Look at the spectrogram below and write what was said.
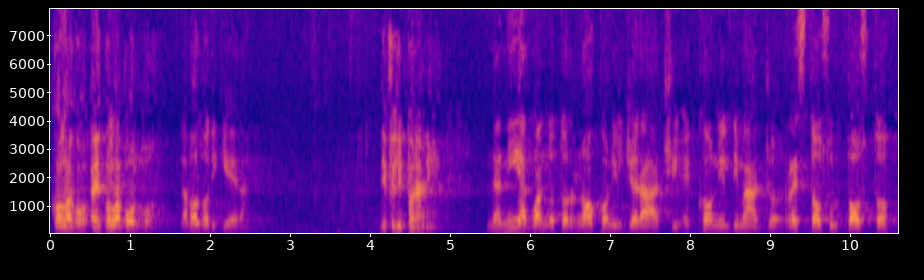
Con la, eh, con la Polvo La Volvo di chi era? di Filippo Nania. Nania quando tornò con il Geraci e con il Di Maggio restò sul posto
